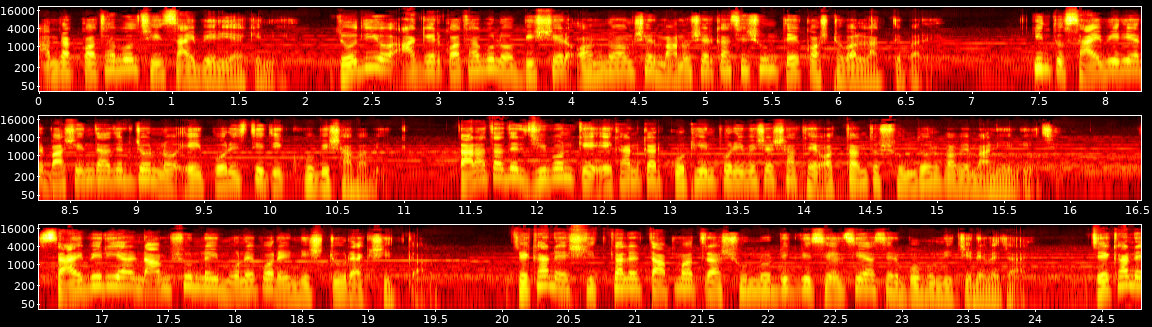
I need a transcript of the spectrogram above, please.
আমরা কথা বলছি সাইবেরিয়াকে নিয়ে। যদিও আগের কথাগুলো বিশ্বের অন্য অংশের মানুষের কাছে শুনতে কষ্টকর লাগতে পারে। কিন্তু সাইবেরিয়ার বাসিন্দাদের জন্য এই পরিস্থিতি খুবই স্বাভাবিক। তারা তাদের জীবনকে এখানকার কঠিন পরিবেশের সাথে অত্যন্ত সুন্দরভাবে মানিয়ে নিয়েছে। সাইবেরিয়ার নাম শুনলেই মনে পড়ে নিষ্ঠুর এক শীতকাল। যেখানে শীতকালের তাপমাত্রা শূন্য ডিগ্রি সেলসিয়াসের বহু নিচে নেমে যায়। যেখানে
